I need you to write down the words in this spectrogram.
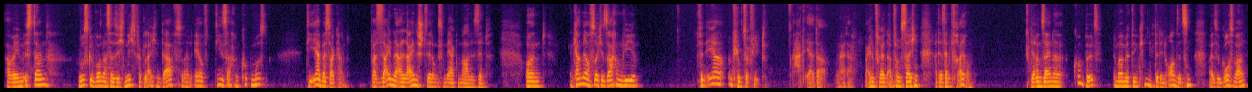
Aber ihm ist dann bewusst geworden, dass er sich nicht vergleichen darf, sondern er auf die Sachen gucken muss, die er besser kann. Was seine Alleinstellungsmerkmale sind. Und dann kam er auf solche Sachen wie, wenn er im Flugzeug fliegt, hat er da, hat er beinfrei in Anführungszeichen, hat er seinen Freiraum. Während seine Kumpels immer mit den Knien hinter den Ohren sitzen, weil sie so groß waren,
